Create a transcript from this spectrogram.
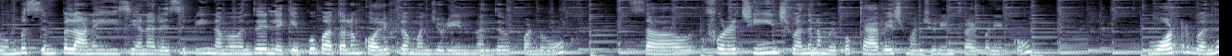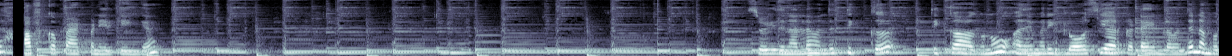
ரொம்ப சிம்பிளான ஈஸியான ரெசிபி நம்ம வந்து லைக் எப்போ பார்த்தாலும் காலிஃப்ளவர் மஞ்சூரியன் வந்து பண்ணுவோம். ஸோ ஃபார் அ சேஞ்ச் வந்து நம்ம இப்போ கேபேஜ் மஞ்சூரியன் ஃப்ரை பண்ணியிருக்கோம். வாட்டர் வந்து ஹாஃப் கப் ஆட் பண்ணியிருக்கீங்க. ஸோ இது நல்லா வந்து திக்கு திக்காக ஆகணும். அதே மாதிரி க்ளாஸியாக இருக்க டைமில் வந்து நம்ம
